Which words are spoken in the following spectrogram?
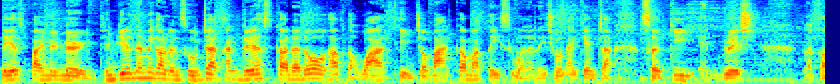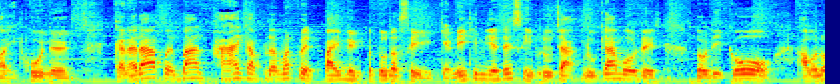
เตสไป 1-1 ทีมเยือนนั้นไม่ก่อน1-0 จากอันเดรสกาดาโดครับแต่ว่าทีมเจ้าบ้านก็มาตีเสมอในช่วงท้ายเกมจากเซอร์กี้แอนดริช แล้วก็อีกคู่หนึ่งแคนาดาเปิดบ้านพ่ายกับเรอัลมาดริดไป 1 ประตูต่อ 4 เกมนี้ทีมเยือนได้ 4 ประตูจากลูก้าโมดริชโรดิโกอาวาโล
